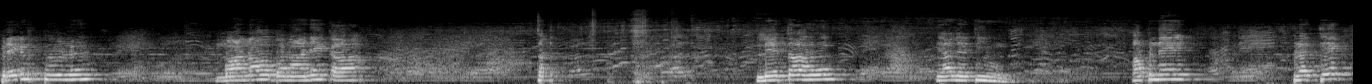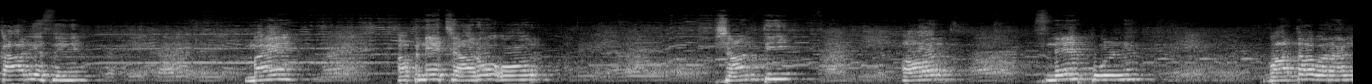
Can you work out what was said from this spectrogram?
प्रेमपूर्ण मानव बनाने का लेता हूँ या लेती हूँ? अपने प्रत्येक कार्य से मैं अपने चारों ओर शांति और स्नेहपूर्ण वातावरण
